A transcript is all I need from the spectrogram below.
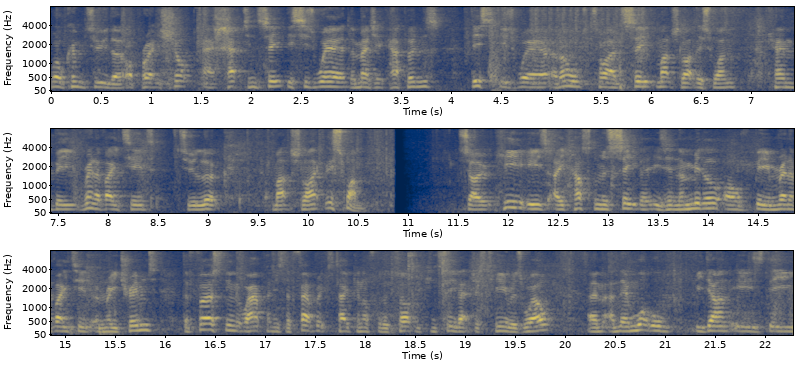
Welcome to the operator's shop at Captain Seat. This is where the magic happens. This is where an old tired seat, much like this one, can be renovated to look much like this one. So here is a customer's seat that is in the middle of being renovated and retrimmed. The first thing that will happen is the fabric's taken off of the top. You can see that just here as well. Um, and then what will be done is the,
